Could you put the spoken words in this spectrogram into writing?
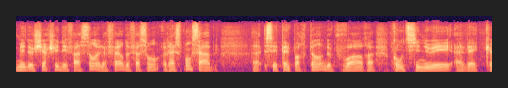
mais de chercher des façons à le faire de façon responsable. C'est important de pouvoir continuer avec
